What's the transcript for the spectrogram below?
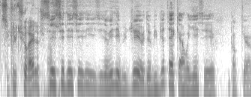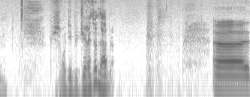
c'est culturel, je pense. ils avaient des budgets de bibliothèque, hein, vous voyez. Donc qui seront des budgets raisonnables. Euh,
